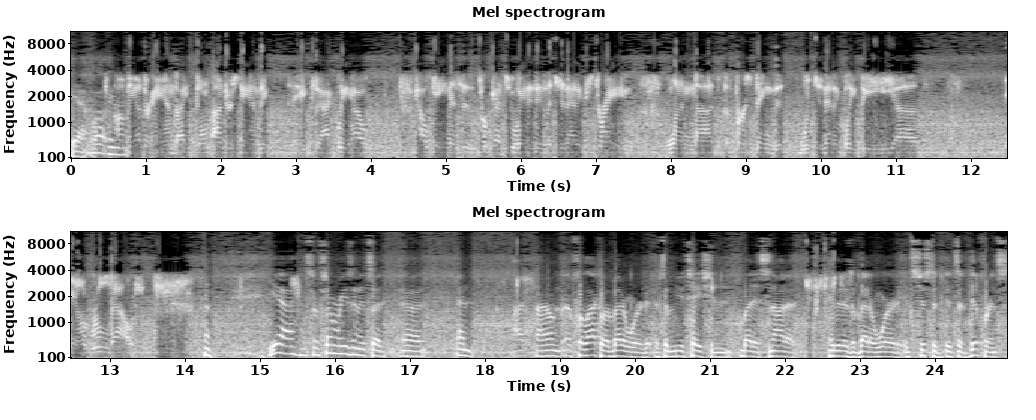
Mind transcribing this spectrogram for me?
Yeah. Well. In... On the other hand, I don't understand exactly how how gayness is perpetuated in the genetic strain when uh, it's the first thing that would genetically be uh, ruled out. yeah. For some reason, it's a uh, and I, I, don't, for lack of a better word, it's a mutation, but it's not a. Maybe there's a better word. It's just a, it's a difference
